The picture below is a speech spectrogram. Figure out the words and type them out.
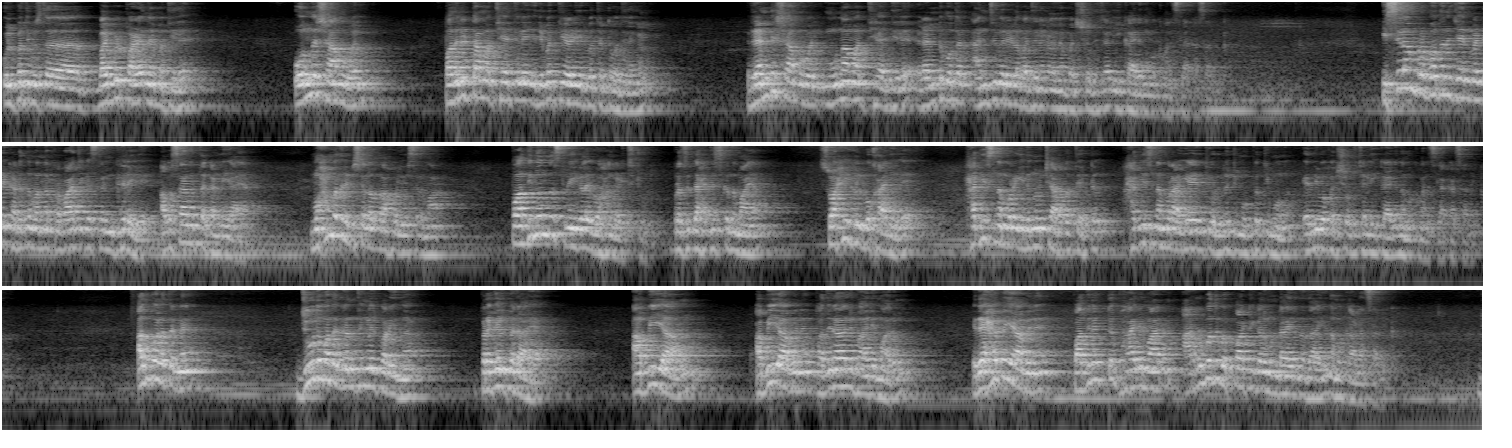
ഉൽപ്പത്തി പുസ്തക ബൈബിൾ പഴയ നിയമത്തിലെ ഒന്ന് ഷാമുവൻ പതിനെട്ടാം അധ്യായത്തിലെ ഇരുപത്തിയേഴ് ഇരുപത്തെട്ട് വചനങ്ങൾ രണ്ട് ഷാമുവൻ മൂന്നാം അധ്യായത്തിലെ രണ്ട് മുതൽ അഞ്ച് വരെയുള്ള വചനങ്ങളെല്ലാം പരിശോധിച്ചാൽ ഈ കാര്യം നമുക്ക് മനസ്സിലാക്കാൻ സാധിക്കും. ഇസ്ലാം പ്രബോധനം ചെയ്യാൻ വേണ്ടി കടന്നു വന്ന പ്രവാചക ശൃംഖലയിലെ അവസാനത്തെ കണ്ണിയായ മുഹമ്മദ് നബി സല്ലാഹു അലൈഹി വസ്ലമ പതിനൊന്ന് സ്ത്രീകളെ വിവാഹം കഴിച്ചിട്ടുണ്ട്. പ്രസിദ്ധ ഹദീസ് ഗ്രന്ഥമായ സ്വഹീഹുൽ ബുഖാരിയിലെ ഹദീസ് നമ്പർ ഇരുന്നൂറ്റി അറുപത്തി എട്ട് ഹദീസ് നമ്പർ അയ്യായിരത്തി ഒരുന്നൂറ്റി മുപ്പത്തി മൂന്ന് എന്നിവ പരിശോധിച്ചാൽ ഈ കാര്യം നമുക്ക് മനസ്സിലാക്കാൻ സാധിക്കും. അതുപോലെ തന്നെ ജൂതമത ഗ്രന്ഥങ്ങളിൽ പറയുന്ന പ്രഗത്ഭരായ അബിയാവും അബിയാവിന് പതിനാല് ഭാര്യമാരും രഹബയാവിന് പതിനെട്ട് ഭാര്യമാരും അറുപത് വെപ്പാട്ടികളും ഉണ്ടായിരുന്നതായി നമുക്ക് കാണാൻ സാധിക്കും.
